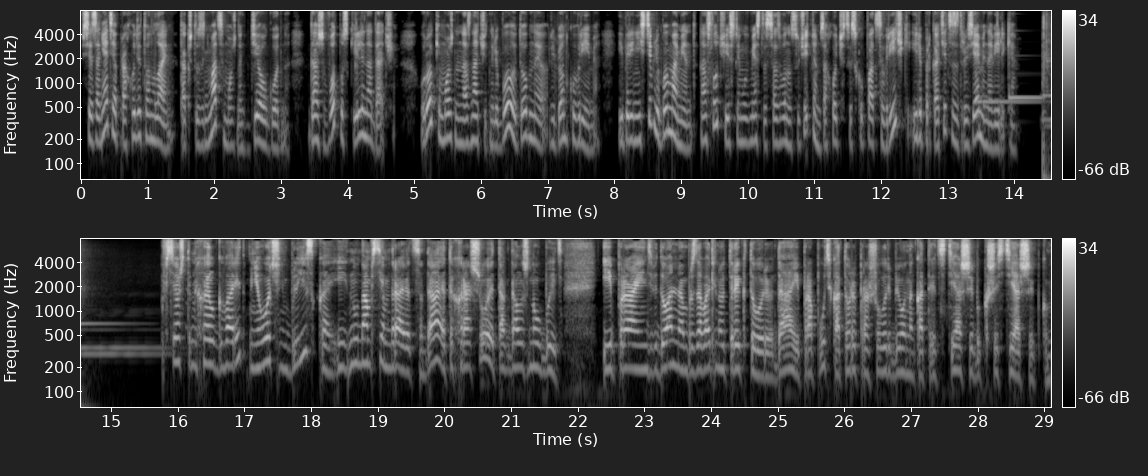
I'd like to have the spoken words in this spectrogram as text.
Все занятия проходят онлайн, так что заниматься можно где угодно, даже в отпуске или на даче. Уроки можно назначить на любое удобное ребенку время и перенести в любой момент, на случай, если ему вместо созвона с учителем захочется искупаться в речке или прокатиться с друзьями на велике все, что Михаил говорит, мне очень близко, и ну, нам всем нравится, да, это хорошо, и так должно быть. И про индивидуальную образовательную траекторию, да, и про путь, который прошел ребенок от 30 ошибок к 6 ошибкам.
